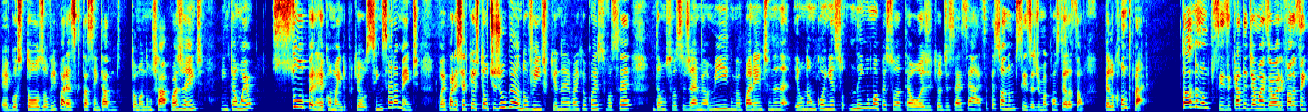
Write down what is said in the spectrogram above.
é gostoso ouvir, parece que tá sentado tomando um chá com a gente. Então eu super recomendo, porque eu, sinceramente, vai parecer que eu estou te julgando, ouvinte, porque, né, vai que eu conheço você, então se você já é meu amigo, meu parente, né, né, eu não conheço nenhuma pessoa até hoje que eu dissesse, ah, essa pessoa não precisa de uma constelação. Pelo contrário. Todo mundo precisa. E cada dia mais eu olho e falo assim,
